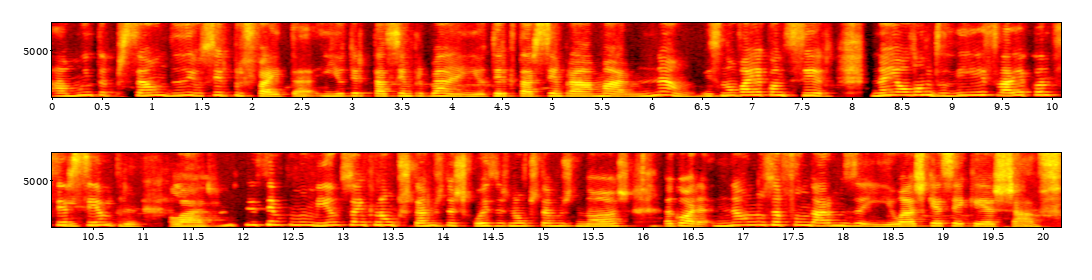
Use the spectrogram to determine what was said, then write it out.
há muita pressão de eu ser perfeita e eu ter que estar sempre bem, eu ter que estar sempre a amar-me. Não, isso não vai acontecer. Nem ao longo do dia isso vai acontecer Sim. sempre. Claro. Vamos ter sempre momentos em que não gostamos das coisas, não gostamos de nós. Agora, não nos afundarmos aí. Eu acho que essa é que é a chave.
